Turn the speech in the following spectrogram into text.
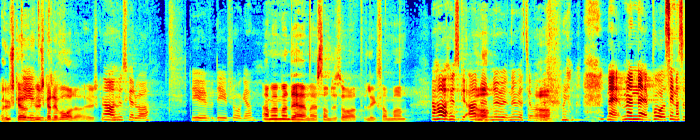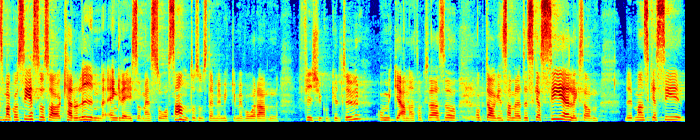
Hur ska, det hur ska det intresse. vara då? Hur ska, ja, hur ska det vara? Det är, det är frågan. ja, men, men det här med som du sa att liksom man... Jaha, hur ska, ja, Ja. Nu, nu, nu vet jag vad Ja. du menar. Nej, men eh, på senaste Smak och se så sa Caroline en grej som är så sant och som stämmer mycket med våran frikyrkokultur och mycket annat också, alltså, och dagens samhälle. Det ska se liksom, man ska se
